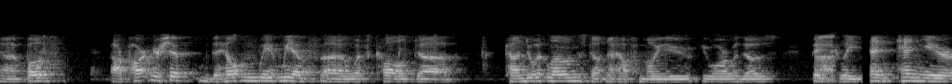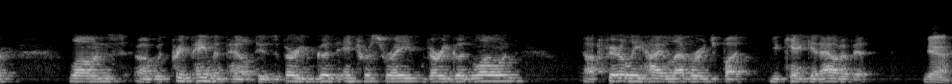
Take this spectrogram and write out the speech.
Uh, both our partnership with the Hilton, we, we have uh, what's called uh, conduit loans. Don't know how familiar you, you are with those. Basically, 10, 10 year loans uh, with prepayment penalties, a very good interest rate, very good loan, uh, fairly high leverage, but you can't get out of it. Yeah.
